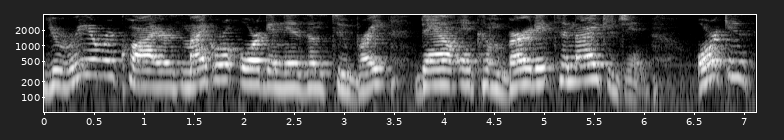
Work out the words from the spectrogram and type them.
urea requires microorganisms to break down and convert it to nitrogen. Orchids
